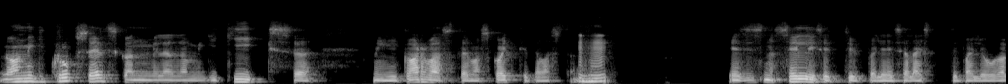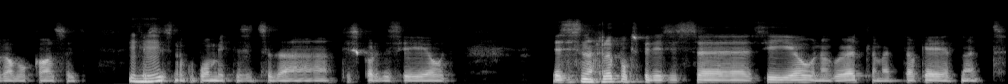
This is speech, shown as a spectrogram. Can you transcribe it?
no on mingi grupp seltskond, millel on mingi kiiks mingi karvaste maskottide vastu mm. -hmm. Ja siis noh, selliseid tüüpe oli seal hästi palju, väga vokaalseid mm, -hmm. kes siis nagu pommitasid seda Discordi CEO-d ja siis noh, lõpuks pidi siis CEO nagu ütlema, et okei okay,, et noh, et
